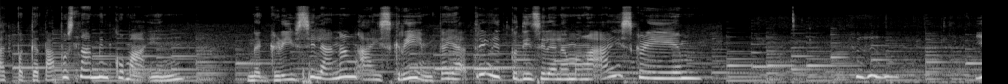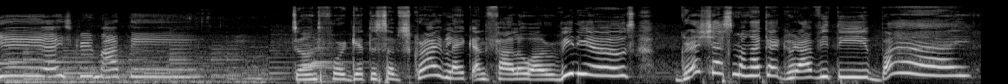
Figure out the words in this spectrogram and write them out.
At pagkatapos namin kumain, nag-crave sila ng ice cream. Kaya trinit ko din sila ng mga ice cream. Yay! Ice cream, ate! Don't forget to subscribe, like, and follow our videos. Gracias mga ka-gravity! Bye!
